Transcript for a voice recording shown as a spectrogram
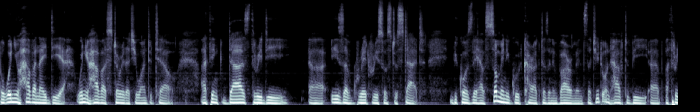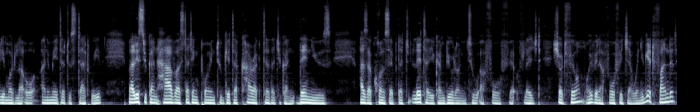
But when you have an idea when you have a story that you want to tell i think DAZ 3D uh, is a great resource to start because they have so many good characters and environments that you don't have to be a, a 3D modeler or animator to start with, but at least you can have a starting point to get a character that you can then use as a concept that later you can build on into a full-fledged short film or even a full feature. When you get funded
